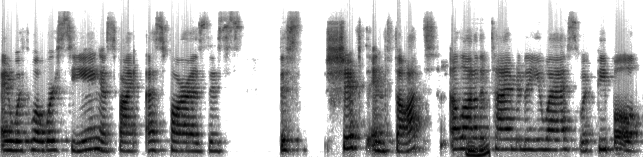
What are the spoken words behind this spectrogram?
and with what we're seeing as, fi- as far as this this shift in thought a lot mm-hmm. of the mm-hmm. time in the US with people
